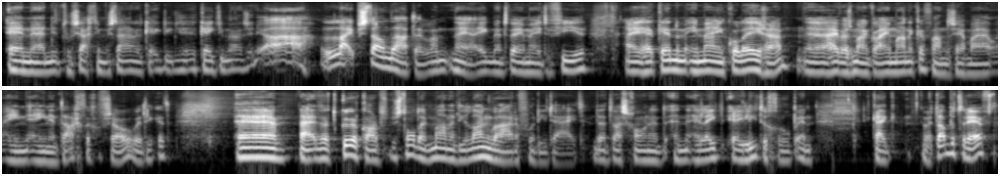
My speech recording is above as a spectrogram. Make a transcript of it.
En eh, toen zag hij me staan en keek hij me aan en zei... Ja, lijpstandaarden. Want nou ja, ik ben 2 meter 4. Hij herkende me in mij een collega. Hij was maar een klein manneke van zeg maar 1,81 of zo, weet ik het. Nou, dat keurkorps bestond uit mannen die lang waren voor die tijd. Dat was gewoon een, een elite- elitegroep. En kijk, wat dat betreft...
